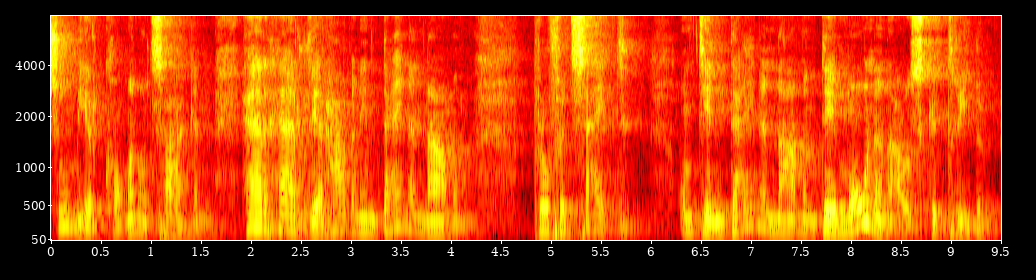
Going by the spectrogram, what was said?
zu mir kommen und sagen, Herr, Herr, wir haben in deinem Namen prophezeit und in deinem Namen Dämonen ausgetrieben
